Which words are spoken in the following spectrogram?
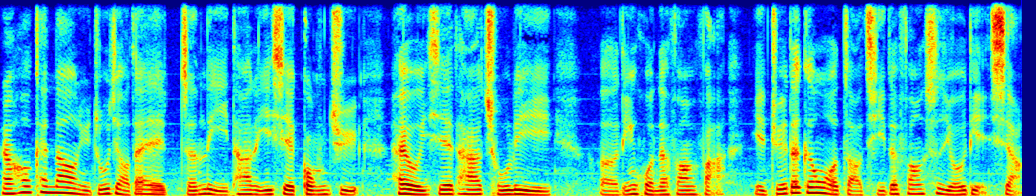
然后看到女主角在整理她的一些工具，还有一些她处理呃灵魂的方法，也觉得跟我早期的方式有点像，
